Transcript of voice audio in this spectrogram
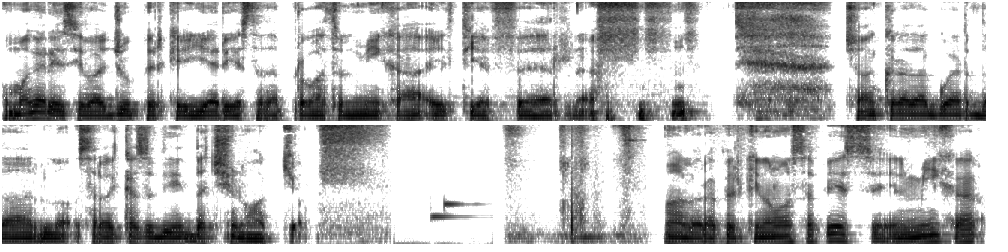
O magari si va giù perché ieri è stato approvato il MICA e il TFR. C'è ancora da guardarlo, sarà il caso di darci un occhio. Allora, per chi non lo sapesse, il MICA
